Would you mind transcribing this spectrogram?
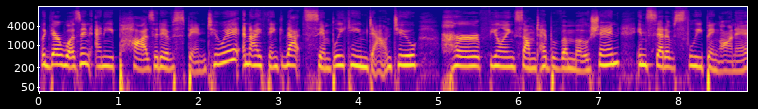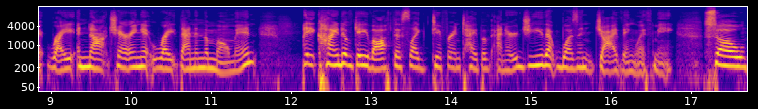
Like, there wasn't any positive spin to it. And I think that simply came down to her feeling some type of emotion instead of sleeping on it, right? And not sharing it right then in the moment it kind of gave off this like different type of energy that wasn't jiving with me. So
